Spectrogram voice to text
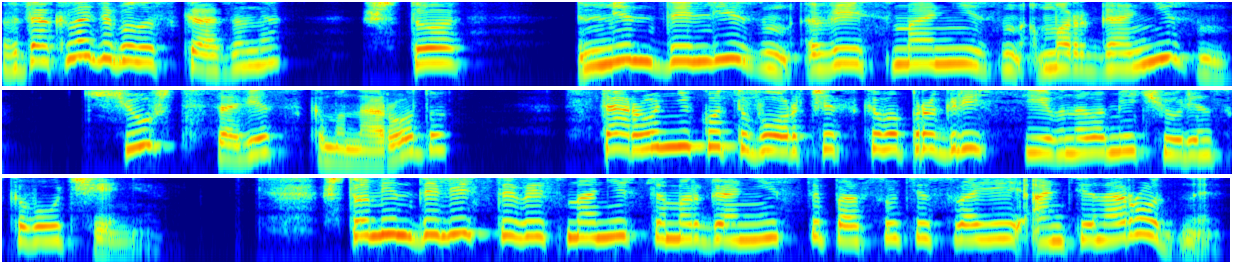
В докладе было сказано, что менделизм, вейсманизм, морганизм чужд советскому народу, стороннику творческого прогрессивного мичуринского учения. Что менделисты, весьманисты, морганисты по сути своей антинародны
